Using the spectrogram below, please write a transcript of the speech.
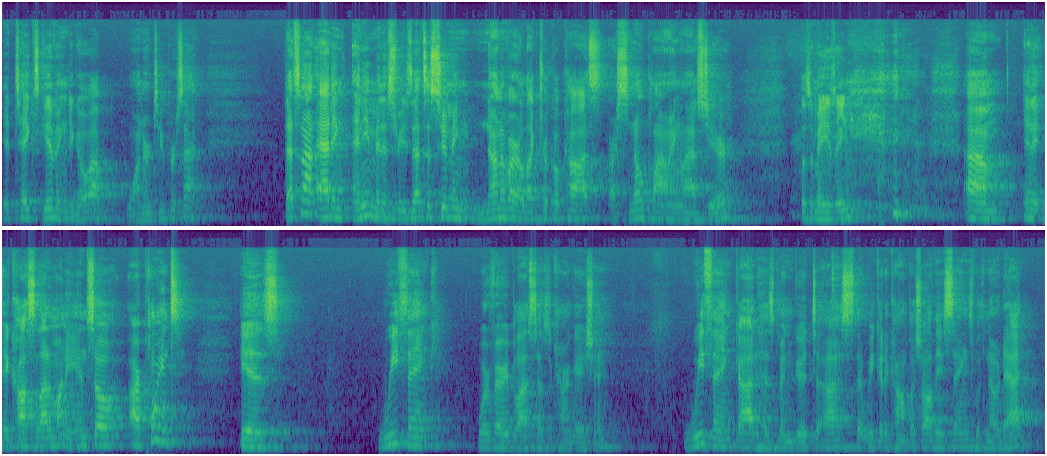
it takes giving to go up one or two percent. That's not adding any ministries. That's assuming none of our electrical costs. Our snow plowing last year was amazing. um, and it, it costs a lot of money. And so our point is we think we're very blessed as a congregation. We think God has been good to us, that we could accomplish all these things with no debt.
